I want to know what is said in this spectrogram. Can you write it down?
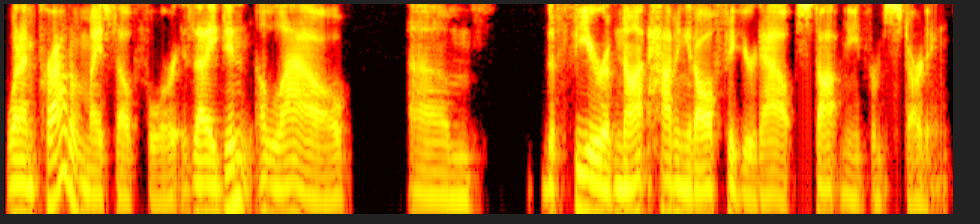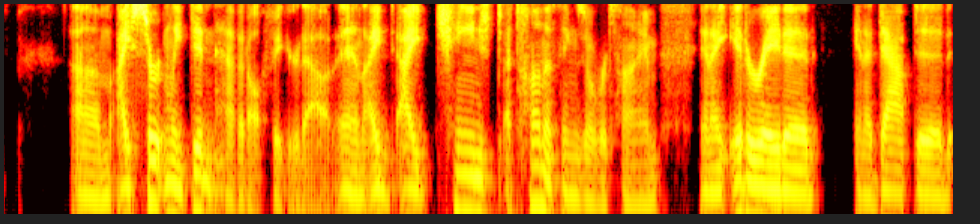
what I'm proud of myself for is that I didn't allow um, the fear of not having it all figured out stop me from starting. Um, I certainly didn't have it all figured out, and I I changed a ton of things over time, and I iterated and adapted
